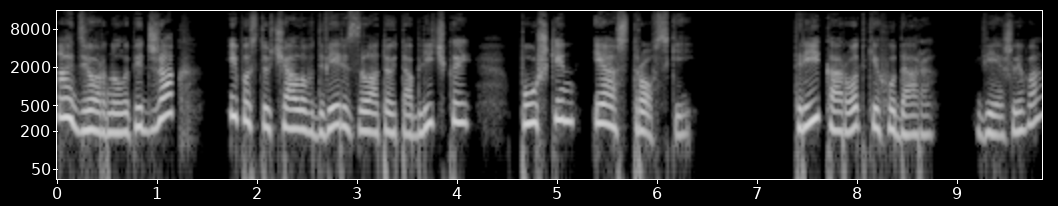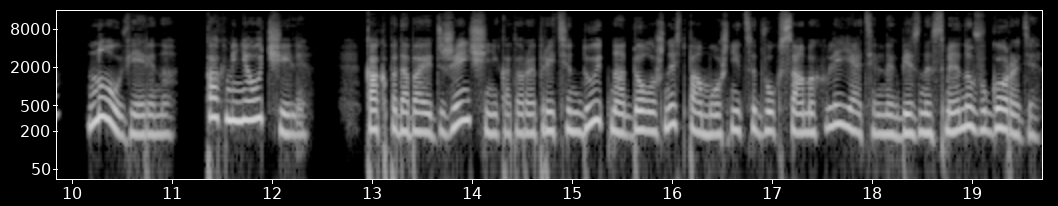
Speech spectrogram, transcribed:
Одернула пиджак и постучала в дверь с золотой табличкой «Пушкин и Островский». Три коротких удара. Вежливо, но уверенно, как меня учили. Как подобает женщине, которая претендует на должность помощницы двух самых влиятельных бизнесменов в городе.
